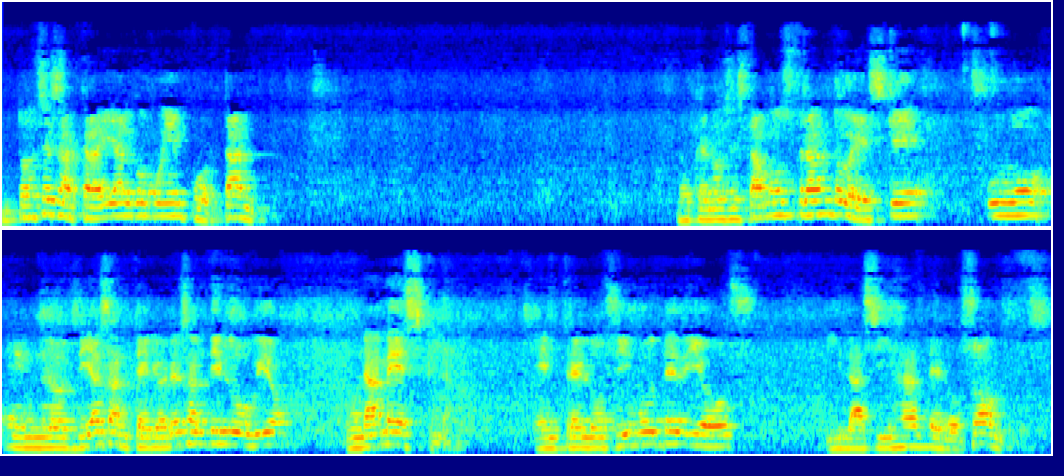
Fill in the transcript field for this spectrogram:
Entonces acá hay algo muy importante. Lo que nos está mostrando es que hubo en los días anteriores al diluvio una mezcla entre los hijos de Dios y las hijas de los hombres.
